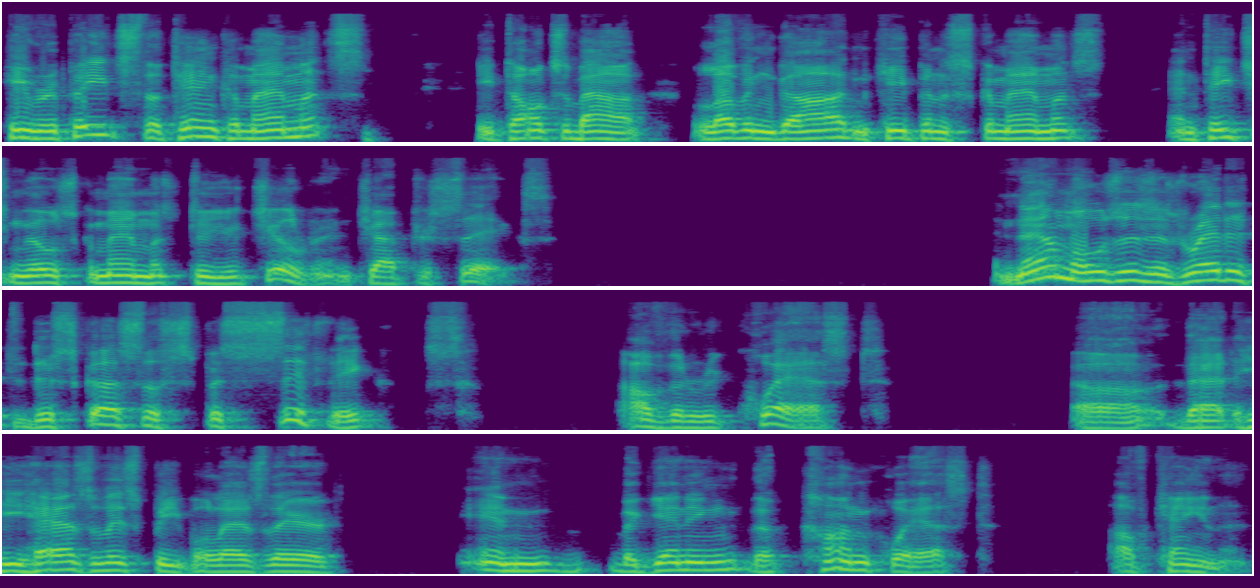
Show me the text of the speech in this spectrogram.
he repeats the Ten Commandments. He talks about loving God and keeping his commandments and teaching those commandments to your children, chapter 6. And now Moses is ready to discuss the specifics of the request uh, that he has of his people as they're in beginning the conquest of Canaan.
